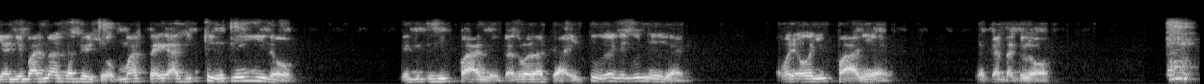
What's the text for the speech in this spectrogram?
Yang dibanangkan tu esok, emas perak kita sendiri tu. Yang kita simpan tu, tak keluar zakat. Itu yang dia gunakan. Tak banyak orang simpan je kan. Zakat tak keluar.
